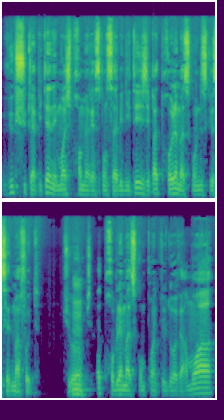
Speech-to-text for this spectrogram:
vu que je suis capitaine et moi je prends mes responsabilités, j'ai pas de problème à ce qu'on dise que c'est de ma faute. Tu vois, Mm. j'ai pas de problème à ce qu'on pointe le doigt vers moi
